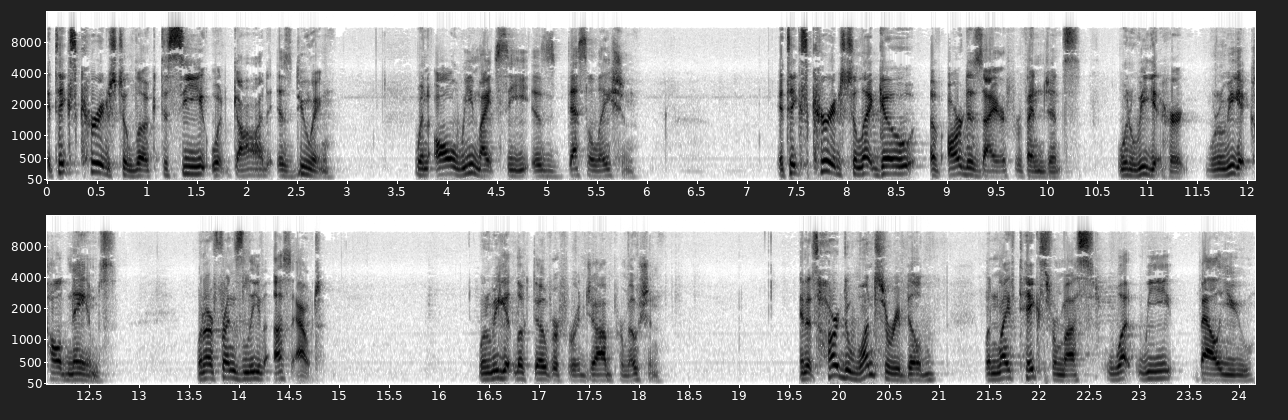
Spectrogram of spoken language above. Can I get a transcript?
It takes courage to look to see what God is doing when all we might see is desolation. It takes courage to let go of our desire for vengeance when we get hurt, when we get called names, when our friends leave us out, when we get looked over for a job promotion. And it's hard to want to rebuild when life takes from us what we value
